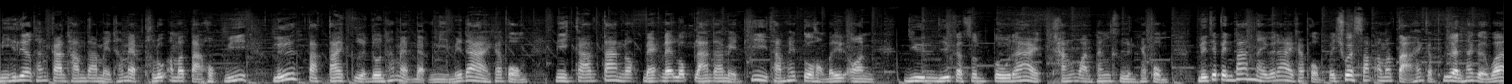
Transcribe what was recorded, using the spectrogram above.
มีให้เลือกทั้งการทำดาเมจทั้งแมปทะลุอมตะ 6 วิหรือตัดตายเกิดโดนทั้งแมปแบบหนีไม่ได้ครับผม มีการต้านน็อกแบ็กและลบล้างดาเมจที่ทำให้ตัวของบริออน ยืนยื้อกับศัตรูได้ทั้งวันทั้งคืนครับผม หรือจะเป็นบ้านในก็ได้ครับผมไปช่วยซับอมตะให้กับเพื่อน ถ้าเกิดว่า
